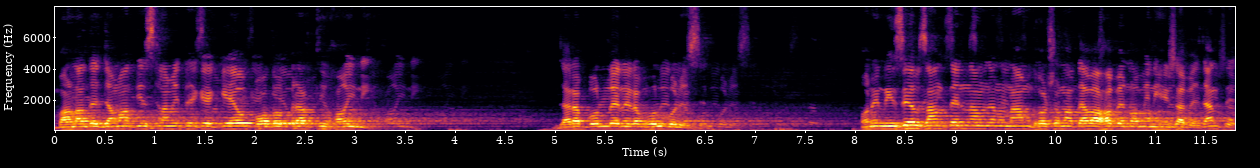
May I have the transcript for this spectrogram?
বাংলাদেশ জামাত ইসলামী থেকে কেউ পদপ্রার্থী হয়নি। যারা বললেন এরা ভুল বলেছেন। উনি নিজেও জানতেন না যেন নাম ঘোষণা দেওয়া হবে নমিনি হিসাবে। জানতেন?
